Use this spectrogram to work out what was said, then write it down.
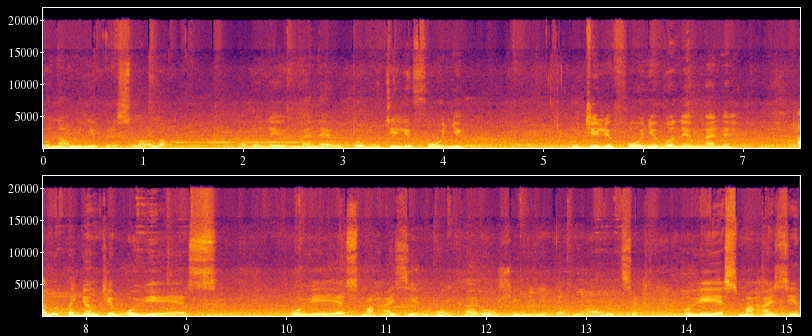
вона мені прислала, вони в мене у тому телефоні. У телефоні вони в мене. А ну пойдемте в ОВС. ОВС магазин. Ой, хороший, мені так подобається. ОВС магазин.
